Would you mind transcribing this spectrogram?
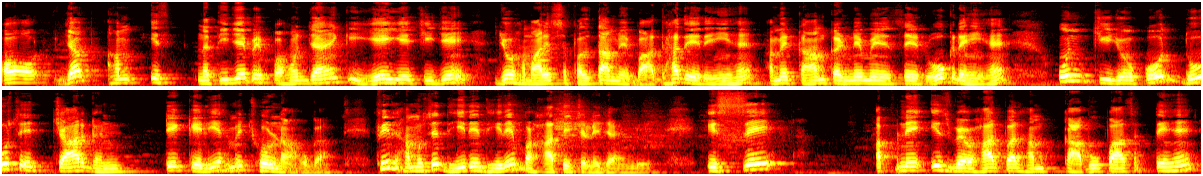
और जब हम इस नतीजे पे पहुँच जाएँ कि ये ये चीज़ें जो हमारे सफलता में बाधा दे रही हैं, हमें काम करने में से रोक रही हैं, उन चीज़ों को दो से चार घंटे के लिए हमें छोड़ना होगा। फिर हम उसे धीरे धीरे बढ़ाते चले जाएँगे। इससे अपने इस व्यवहार पर हम काबू पा सकते हैं,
